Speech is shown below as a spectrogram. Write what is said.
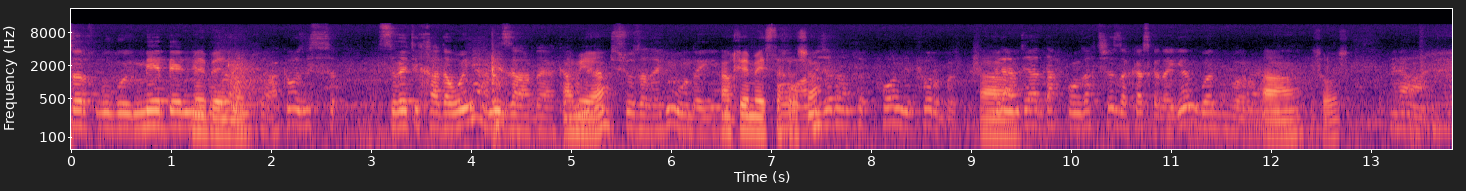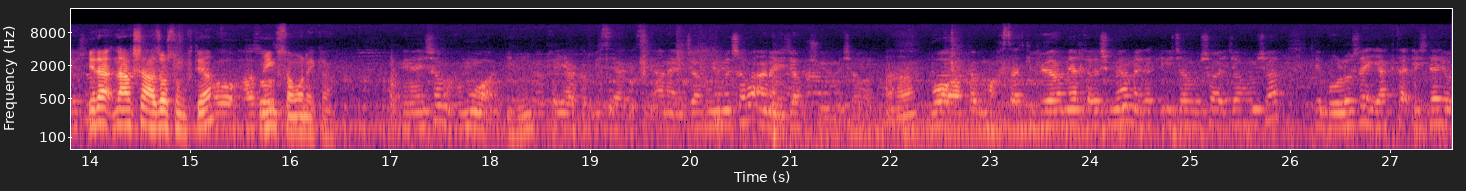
сирх бугуй, мебелни Мебелни. бугуй. Свети хадавои не ҳами зарда яка. Ҳами, а? Пису задаги мондаги. ҳам хеле меистахилаша Ҳамиҷа дам хе полни пур буд. А. Мена ҳамиҷа 10-15 тиша заказ кардагиам бояд бубарам. А, соз Ина. ира нақша 1000 сум гуфтия О, 1000 1000 сум. сомон екан Ина ишам ҳамо. Мгм. Хе як бис як бис ана иҷа ҳуй мешава, ана иҷа хушуй мешава. аҳа бо ака мақсад ки биёям я хелеш меям мега ки иҷа хуша иҷа хуша ки боложа якта иҷда ё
